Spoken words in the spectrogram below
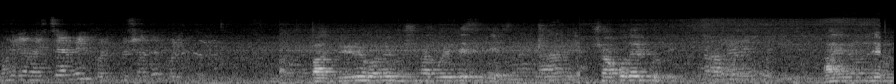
মহিলা ভাইস চেয়ারম্যান ফরিদপুর সদর ফরিদপুর বা দৃঢ়ভাবে ঘোষণা করিতেছি যে সকলের প্রতি আইন অনুযায়ী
